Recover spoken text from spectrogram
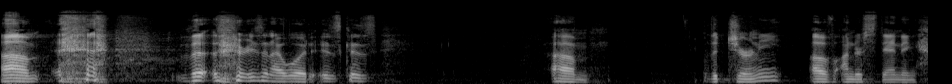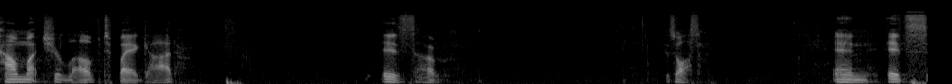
Um, the, the, reason I would is because um, the journey of understanding how much you're loved by a God is um, is awesome, and it's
